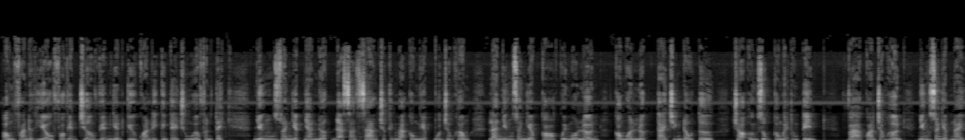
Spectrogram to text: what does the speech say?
Ông Phan Đức Hiếu, Phó Viện trưởng Viện Nghiên cứu Quản lý Kinh tế Trung ương phân tích, những doanh nghiệp nhà nước đã sẵn sàng cho cách mạng công nghiệp 4.0 là những doanh nghiệp có quy mô lớn, có nguồn lực tài chính đầu tư cho ứng dụng công nghệ thông tin. Và quan trọng hơn, những doanh nghiệp này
